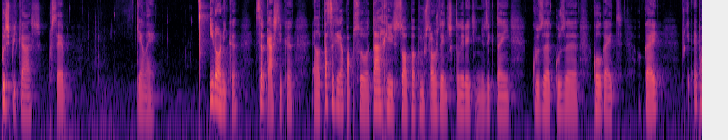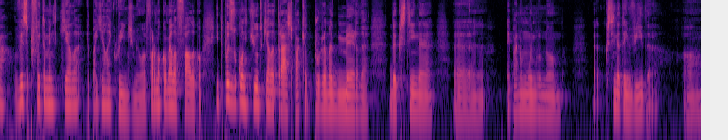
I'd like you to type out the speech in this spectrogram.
perspicaz, percebe? Que ela é irónica, sarcástica, ela está-se a cagar para a pessoa, está a rir só para, para mostrar os dentes que estão direitinhos e que tem, que usa, usa Colgate, ok? Porque, epá, vê-se perfeitamente que ela, epá, e ela é cringe, meu. A forma como ela fala. Com... E depois o conteúdo que ela traz para aquele programa de merda da Cristina. Uh, epá, não me lembro o nome. Uh, Cristina tem vida. Oh,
